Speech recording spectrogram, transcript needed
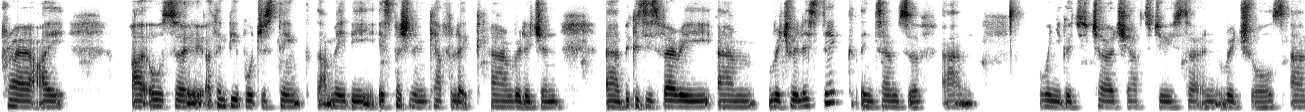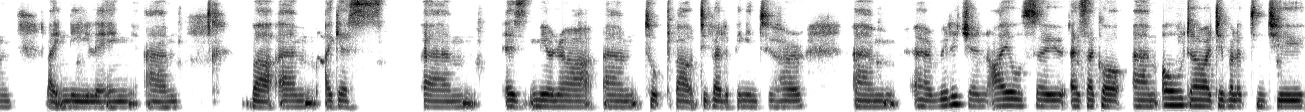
prayer, I I also I think people just think that maybe, especially in Catholic uh, religion, uh, because it's very um, ritualistic in terms of um, when you go to church, you have to do certain rituals um, like kneeling. Um, but um, I guess um, as um, talked about developing into her uh, religion, I also, as I got older, I developed into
